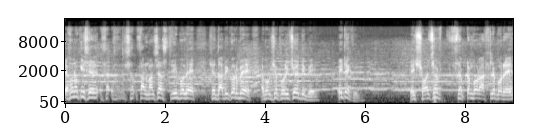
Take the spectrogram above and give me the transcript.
এখনও কি সে সালমান শাহর স্ত্রী বলে সে দাবি করবে এবং সে পরিচয় দিবে? এইটা কি? এই ছয় সেপ- সেপ্টেম্বর আসলে পরে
